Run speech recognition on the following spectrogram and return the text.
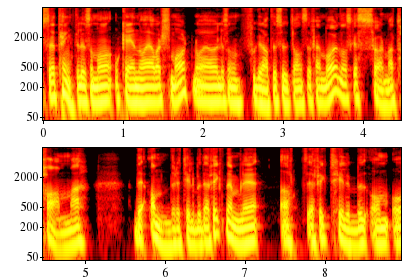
Så jeg tenkte liksom ok, nå har jeg vært smart, nå har jeg liksom fått gratis utdannelse i fem år. Nå skal jeg søren meg ta med meg det andre tilbudet jeg fikk, nemlig at jeg fikk tilbud om å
